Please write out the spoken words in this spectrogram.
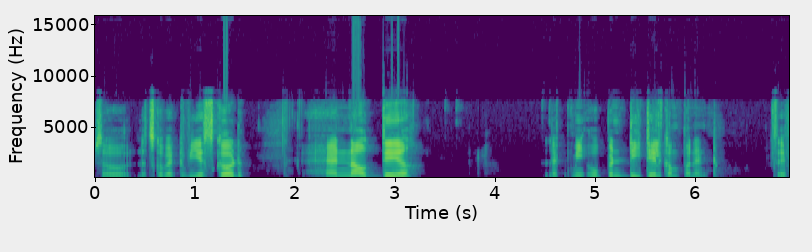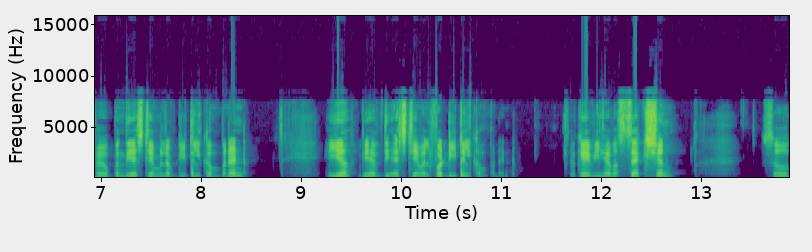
So let's go back to VS Code. And now there, let me open detail component. So if I open the HTML of detail component, here we have the HTML for detail component. Okay, we have a section. So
